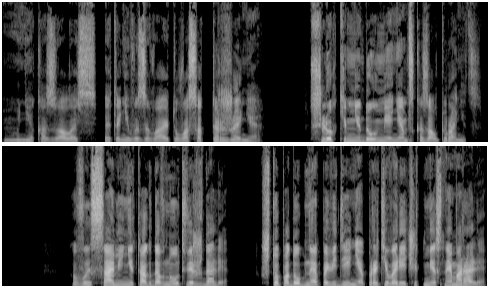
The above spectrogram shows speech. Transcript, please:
«Мне казалось, это не вызывает у вас отторжения», — с легким недоумением сказал Туранец. «Вы сами не так давно утверждали, что подобное поведение противоречит местной морали.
